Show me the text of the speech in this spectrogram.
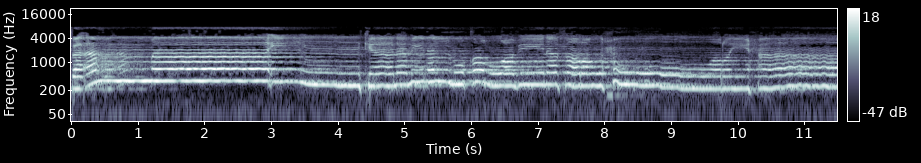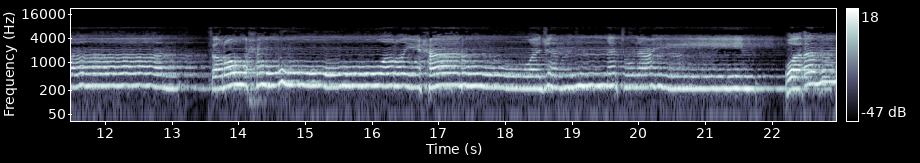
فأما إن كان من المقربين فروح وريحان فروح وريحان وجنة نعيم وأما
